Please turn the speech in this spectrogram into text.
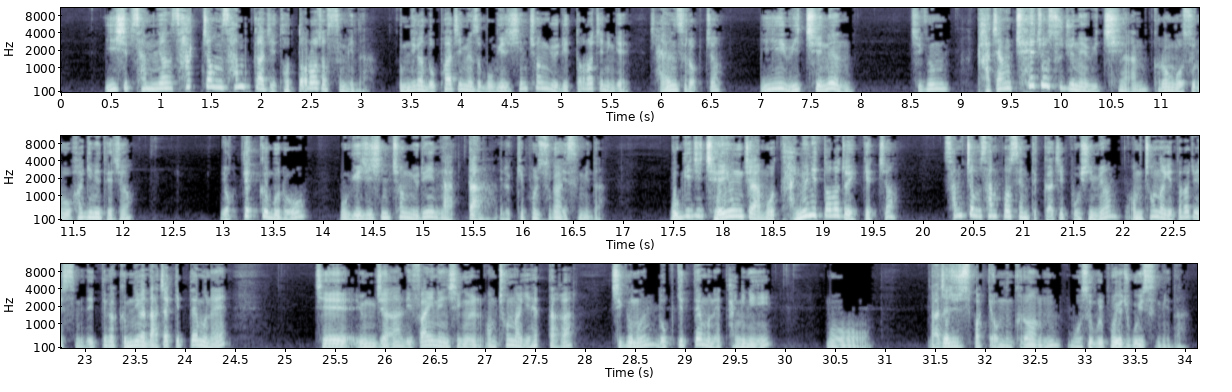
23년 4.3까지 더 떨어졌습니다. 금리가 높아지면서 모기지 신청률이 떨어지는 게 자연스럽죠. 이 위치는 지금 가장 최저 수준에 위치한 그런 것으로 확인이 되죠. 역대급으로 모기지 신청률이 낮다 이렇게 볼 수가 있습니다. 모기지 재용자 뭐 당연히 떨어져 있겠죠. 3.3%까지 보시면 엄청나게 떨어져 있습니다. 이때가 금리가 낮았기 때문에 재융자 리파이낸싱을 엄청나게 했다가 지금은 높기 때문에 당연히 뭐 낮아질 수밖에 없는 그런 모습을 보여주고 있습니다.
